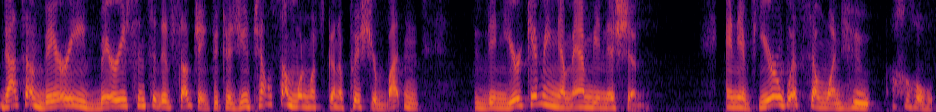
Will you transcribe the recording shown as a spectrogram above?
that's a very, very sensitive subject because you tell someone what's going to push your button, then you're giving them ammunition. And if you're with someone who, oh,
